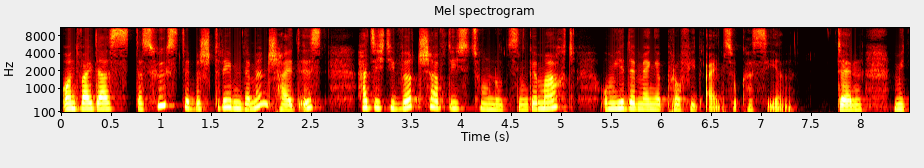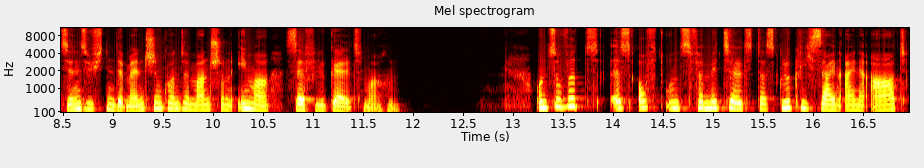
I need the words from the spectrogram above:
Und weil das das höchste Bestreben der Menschheit ist, hat sich die Wirtschaft dies zum Nutzen gemacht, um jede Menge Profit einzukassieren. Denn mit Sehnsüchten der Menschen konnte man schon immer sehr viel Geld machen. Und so wird es oft uns vermittelt, dass Glücklichsein eine Art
